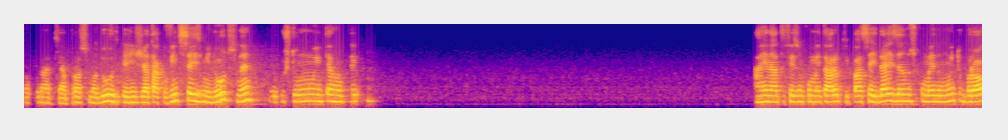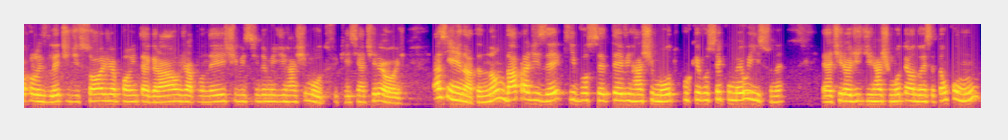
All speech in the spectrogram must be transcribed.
Procurar aqui a próxima dúvida, que a gente já está com 26 minutos, né? Eu costumo interromper. A Renata fez um comentário aqui. Passei 10 anos comendo muito brócolis, leite de soja, pão integral, japonês, tive síndrome de Hashimoto. Fiquei sem a tireoide. Assim, Renata, não dá para dizer que você teve Hashimoto porque você comeu isso, né? É, a tireoidite de Hashimoto é uma doença tão comum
